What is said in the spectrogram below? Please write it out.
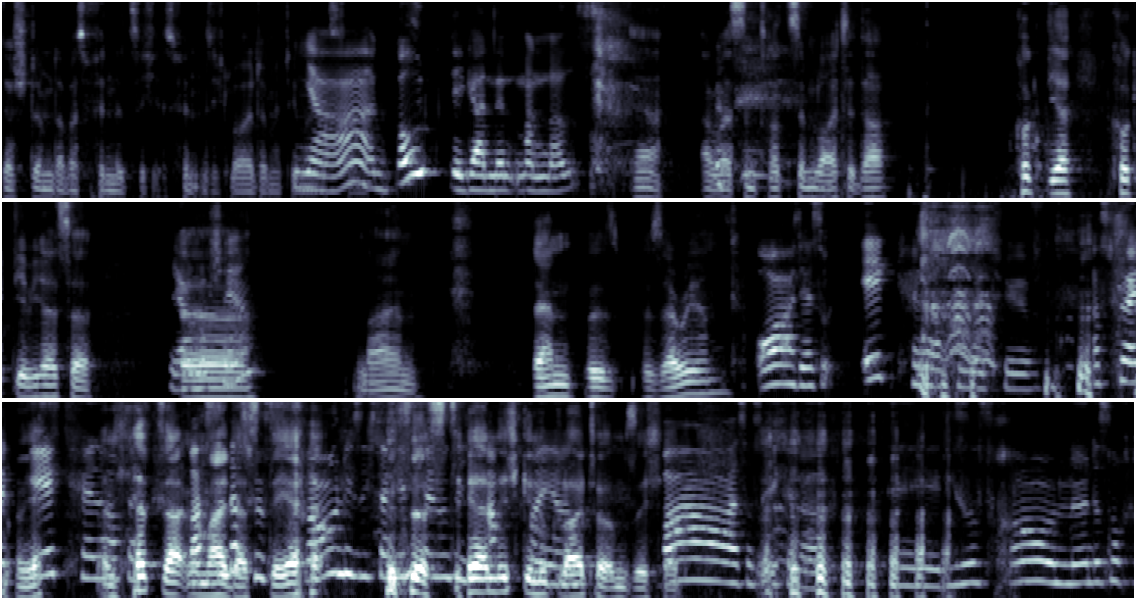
Das stimmt, aber es findet sich, es finden sich Leute, mit denen man Ja, Golddigger nennt man das. Ja, aber es sind trotzdem Leute da. Guck dir, guck dir, wie heißt er? Ja, Äh? Nein. Dan Bizarian? Oh, der ist so ekelhaft, dieser Typ. Was für ein jetzt, ekelhafter jetzt sag mir Was mal, das dass der, Frauen, die sich da dass und sich der nicht genug? Leute um sich hat. Ah, ist das ekelhaft. Ey, diese Frauen, ne, das noch,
